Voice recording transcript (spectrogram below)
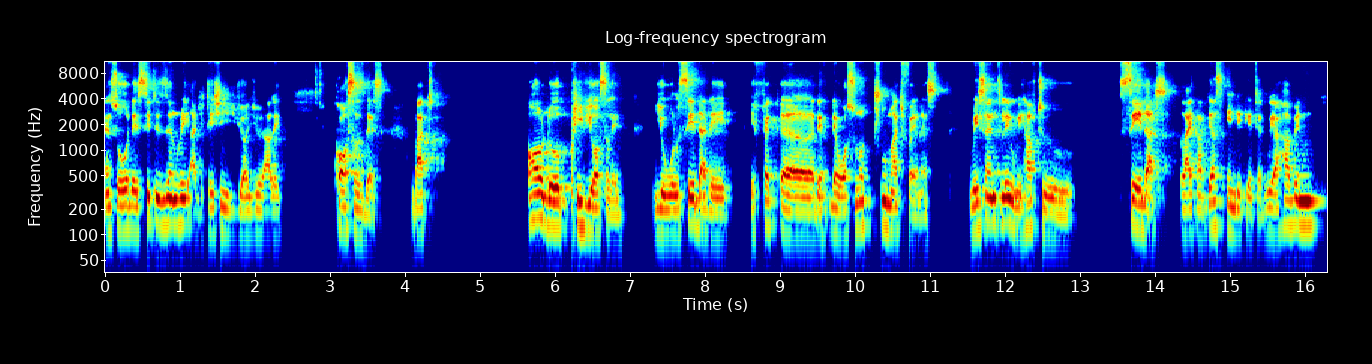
And so the citizenry agitation usually causes this. But although previously you will see that the effect uh, the, there was not too much fairness, recently we have to say that, like I've just indicated, we are having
